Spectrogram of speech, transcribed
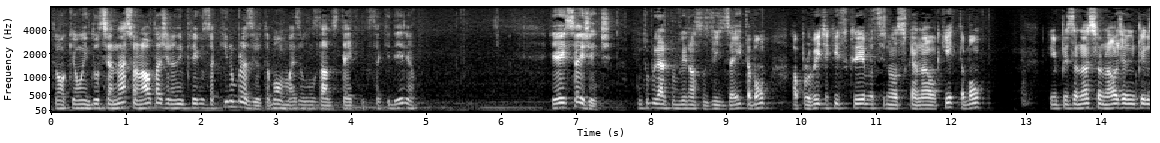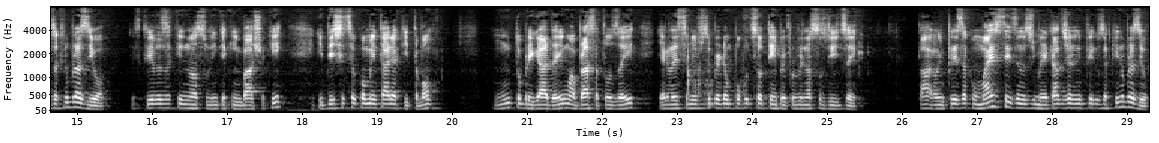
Então aqui é uma indústria nacional, tá gerando empregos aqui no Brasil, tá bom? Mais alguns dados técnicos aqui dele, ó. E é isso aí, gente. Muito obrigado por ver nossos vídeos aí, tá bom? Aproveite aqui, inscreva-se no nosso canal aqui, tá bom? É empresa nacional gerando empregos aqui no Brasil, ó. Inscreva-se aqui no nosso link aqui embaixo aqui e deixe seu comentário aqui, tá bom? Muito obrigado aí, um abraço a todos aí e agradeço também por você perder um pouco do seu tempo aí por ver nossos vídeos aí. Tá? É uma empresa com mais de 6 anos de mercado gerando empregos aqui no Brasil.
